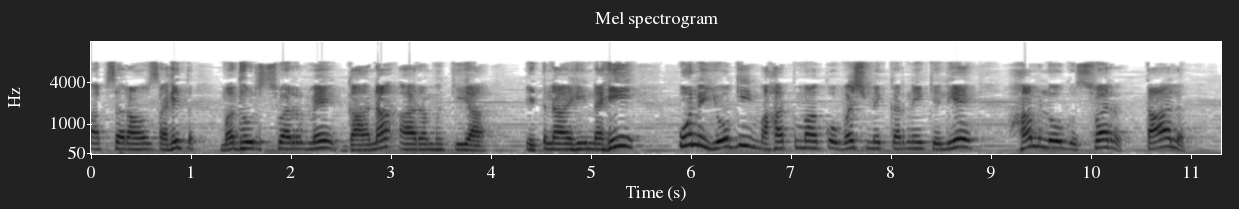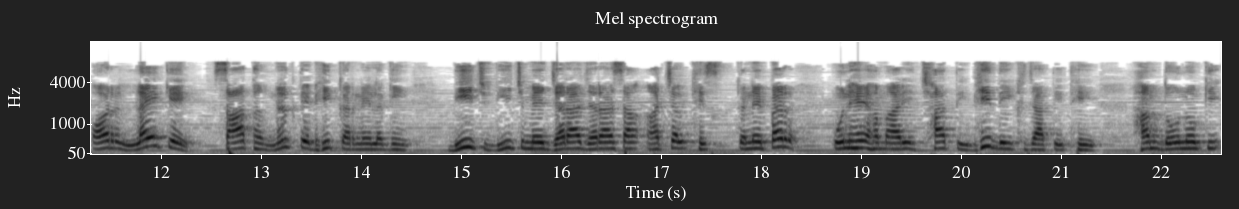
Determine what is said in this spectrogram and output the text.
अप्सराओं सहित मधुर स्वर में गाना आरंभ किया। इतना ही नहीं, उन योगी महात्मा को वश में करने के लिए हम लोग स्वर, ताल और लय के साथ नृत्य भी करने लगी। बीच बीच में जरा जरा सा आंचल खिसकने पर उन्हें हमारी छाती भी दिख जाती थी। हम दोनों की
